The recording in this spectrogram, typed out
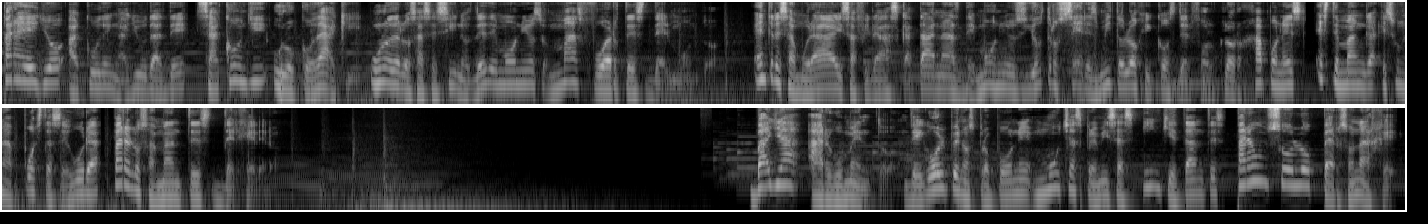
Para ello acuden ayuda de Sakonji Urokodaki, uno de los asesinos de demonios más fuertes del mundo. Entre samuráis, afiladas katanas, demonios y otros seres mitológicos del folclore japonés, este manga es una apuesta segura para los amantes del género. Vaya argumento, de golpe nos propone muchas premisas inquietantes para un solo personaje,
